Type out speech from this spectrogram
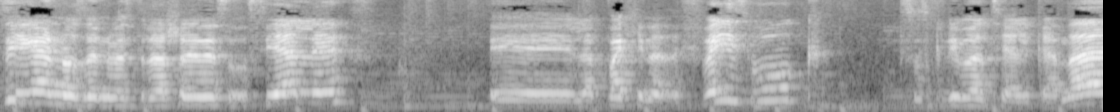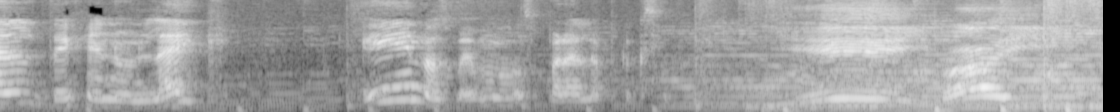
Síganos en nuestras redes sociales, eh, la página de Facebook. Suscríbanse al canal, dejen un like y nos vemos para la próxima. Bye.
